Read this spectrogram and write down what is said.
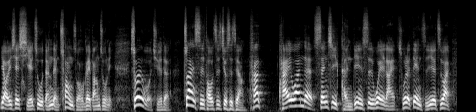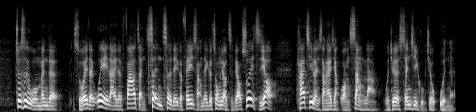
要一些协助等等，创投可以帮助你。所以我觉得钻石投资就是这样，它台湾的生计肯定是未来除了电子业之外，就是我们的所谓的未来的发展政策的一个非常的一个重要指标。所以只要它基本上来讲往上拉，我觉得生技股就稳了。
